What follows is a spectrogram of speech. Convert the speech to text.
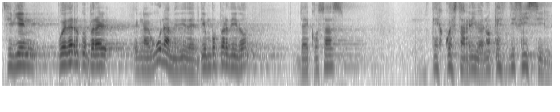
si bien puede recuperar en alguna medida el tiempo perdido, ya hay cosas que es cuesta arriba, ¿no? que es difícil.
